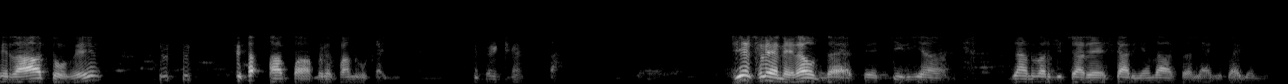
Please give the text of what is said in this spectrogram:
پھر رات ہوئے، آپ اپنے فن اٹھائیے۔ جس لیے اندھیرا ہوتا جانور بچارے چاریاں دا ہاتھ لے کے پہ جاندے۔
